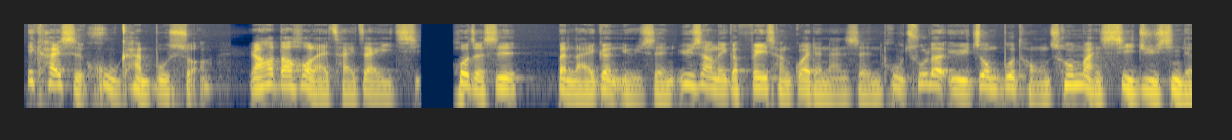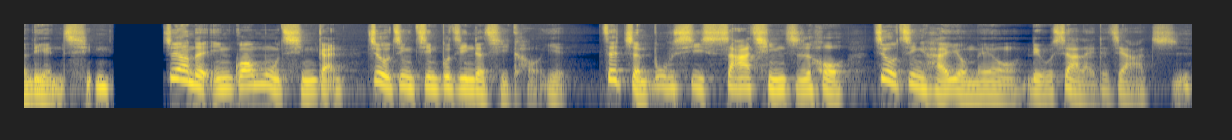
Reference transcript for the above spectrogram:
一开始互看不爽，然后到后来才在一起，或者是本来一个女生遇上了一个非常怪的男生，谱出了与众不同、充满戏剧性的恋情。这样的荧光幕情感究竟经不经得起考验？在整部戏杀青之后，究竟还有没有留下来的价值？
